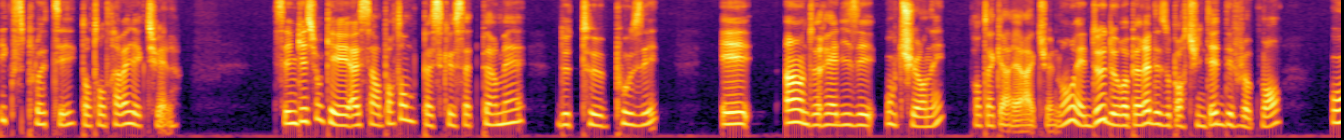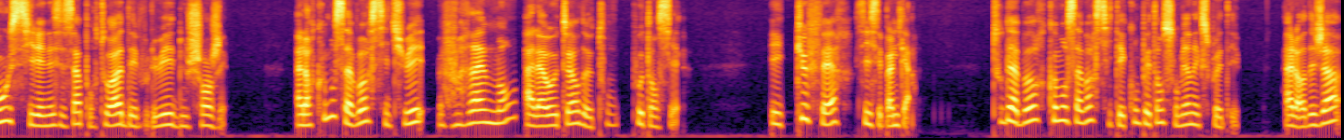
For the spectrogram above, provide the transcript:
exploités dans ton travail actuel? C'est une question qui est assez importante parce que ça te permet de te poser et, un, de réaliser où tu en es dans ta carrière actuellement et deux, de repérer des opportunités de développement ou, s'il est nécessaire pour toi, d'évoluer et de changer. Alors comment savoir si tu es vraiment à la hauteur de ton potentiel? Et que faire si c'est pas le cas? Tout d'abord, comment savoir si tes compétences sont bien exploitées? Alors déjà,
